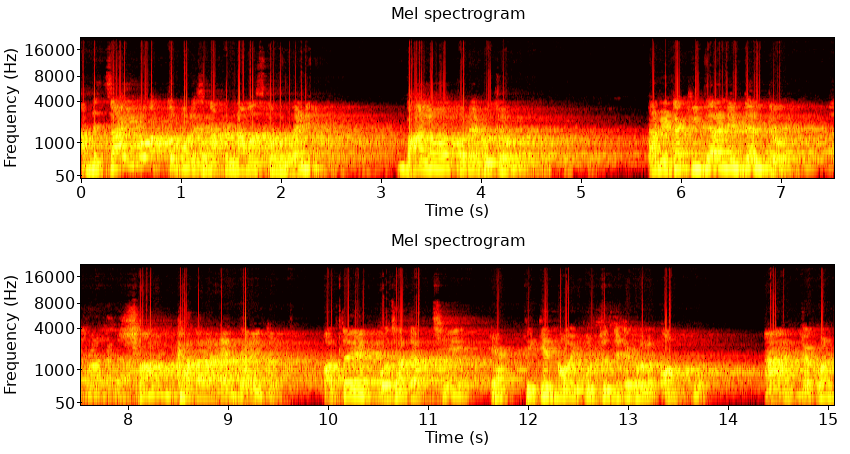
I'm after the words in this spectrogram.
আপনি চাই ওয়াক্ত পড়েছেন, আপনার নামাজ কবুল হয়নি। ভালো করে বুঝুন কারণ এটা কি দ্বারা নির্ধারিত? সংখ্যা দ্বারা নির্ধারিত। অতএব বোঝা যাচ্ছে, এক থেকে নয় পর্যন্ত যেটাকে বলে অঙ্ক। আর যখন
